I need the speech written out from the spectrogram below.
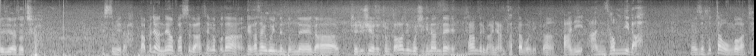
드디어 도착했습니다. 나쁘지 않네요 버스가. 생각보다 제가 살고 있는 동네가 제주시에서 좀 떨어진 곳이긴 한데 사람들이 많이 안 탔다 보니까 많이 안 섭니다. 그래서 후딱 온 것 같아.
